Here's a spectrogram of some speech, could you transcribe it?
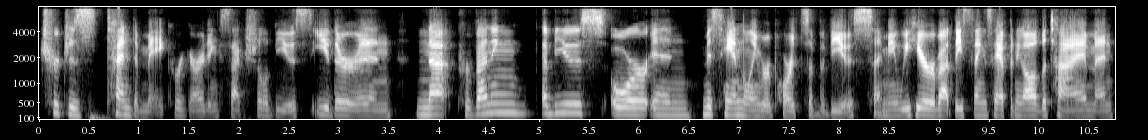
churches tend to make regarding sexual abuse, either in not preventing abuse or in mishandling reports of abuse? I mean, we hear about these things happening all the time, and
